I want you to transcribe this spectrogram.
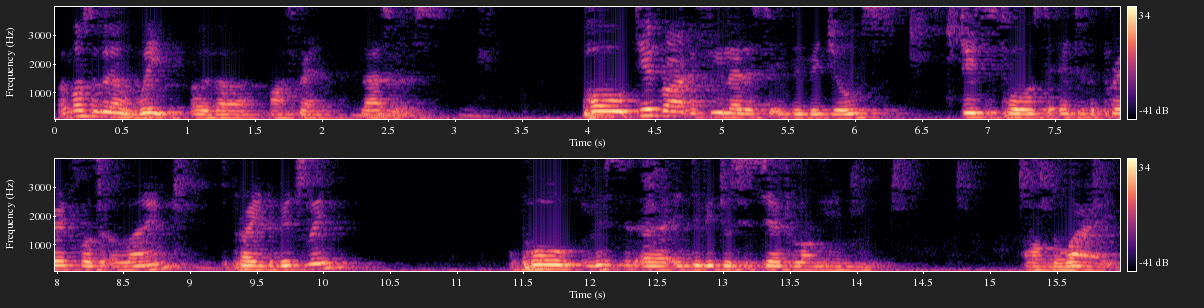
but I'm also going to weep over my friend Lazarus. Paul did write a few letters to individuals. Jesus told us to enter the prayer closet alone, to pray individually. Paul listed uh, individuals who served along him along the way.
